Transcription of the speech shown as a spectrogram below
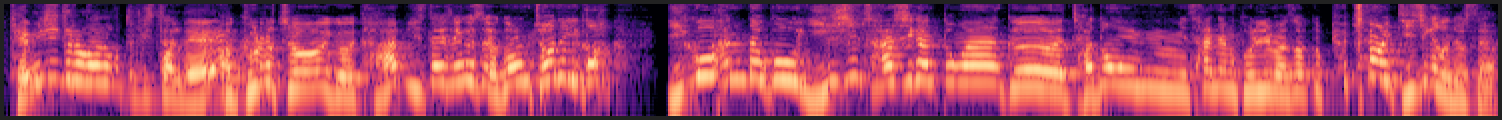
데미지 들어가는 것도 비슷한데. 아, 그렇죠. 이거 다 비슷하게 생겼어요. 그럼 저는 이거, 이거 한다고 24시간 동안 그 자동 사냥 돌리면서 그 표창을 뒤지게 던졌어요.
